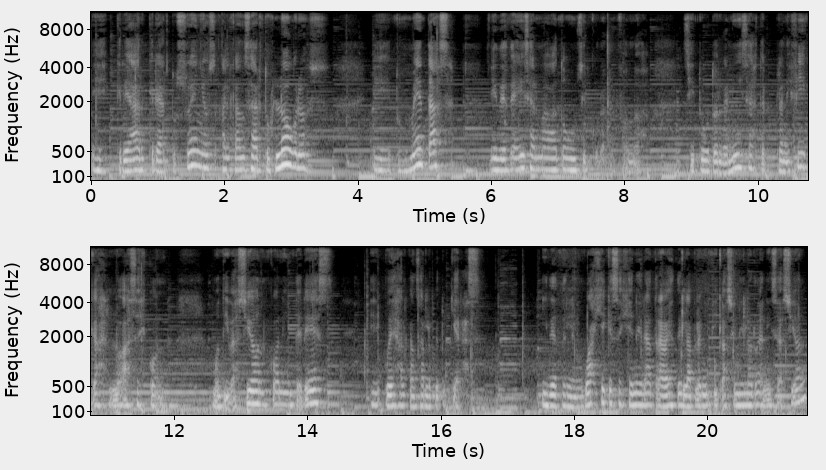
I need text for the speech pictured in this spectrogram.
eh, crear, crear tus sueños, alcanzar tus logros, tus metas. Y desde ahí se armaba todo un círculo si tú te organizas, te planificas, lo haces con motivación, con interés, eh, puedes alcanzar lo que tú quieras. Y desde el lenguaje que se genera a través de la planificación y la organización,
